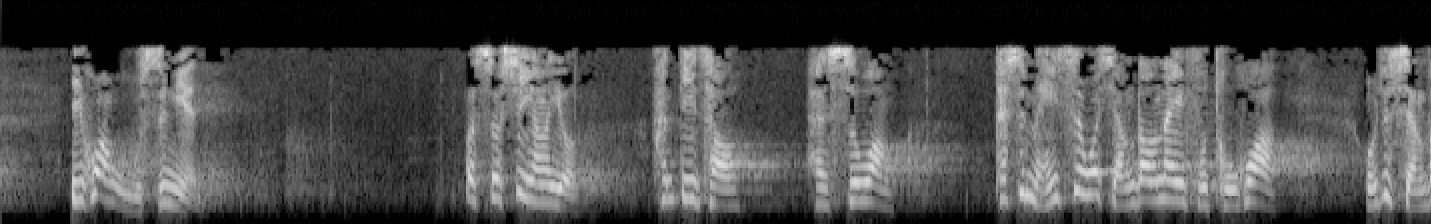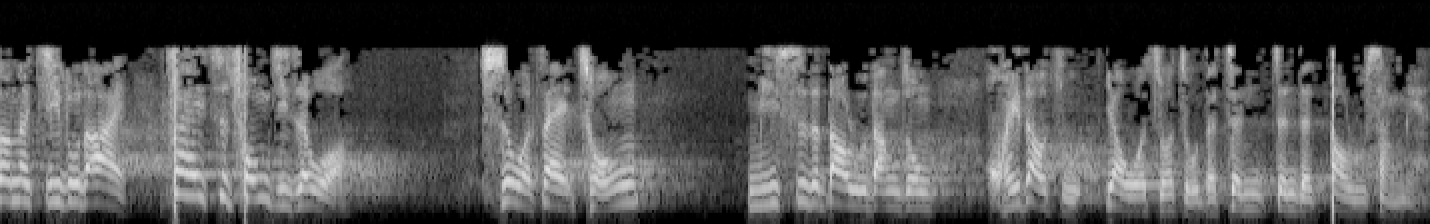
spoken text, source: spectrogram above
一晃五十年，我说信仰有很低潮、很失望，但是每一次我想到那一幅图画，我就想到那基督的爱再一次冲击着我，使我在从迷失的道路当中。回到主要我所走的真真的道路上面，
